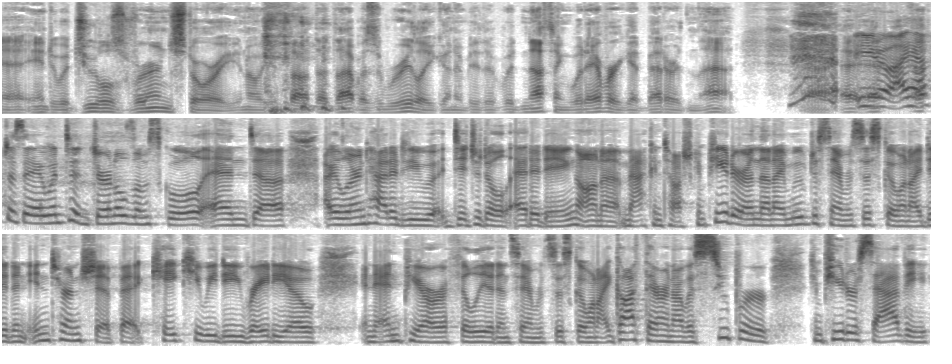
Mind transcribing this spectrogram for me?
uh, into a Jules Verne story. You know, you thought that that was really going to be that would nothing would ever get better than that. Uh, you know, I have to say, I went to journalism school and uh, I learned how to do digital editing on a Macintosh computer, and then I moved to San Francisco and I did an internship at KQED Radio, an NPR affiliate in San Francisco. And I got there and I was super computer savvy,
